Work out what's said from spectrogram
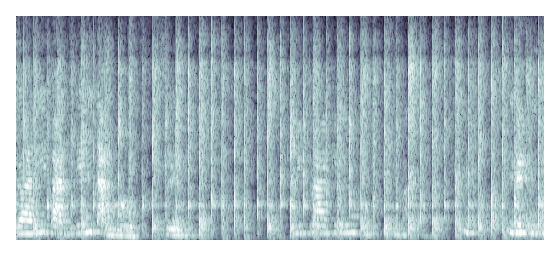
ज्वारी बाजरी आणि तांदूळ. मी ट्राय केली ना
